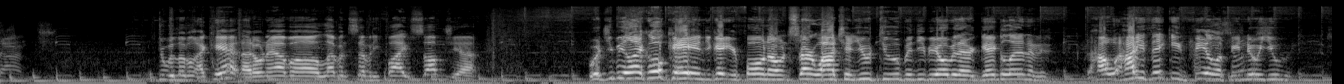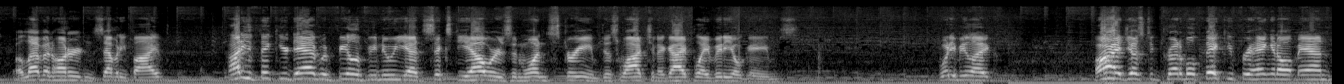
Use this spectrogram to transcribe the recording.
Dance. Do a little. I can't. I don't have uh, 1175 subs yet. Would you be like, okay, and you get your phone out and start watching YouTube and you be over there giggling? And how, how do you think you'd feel if you knew you. 1175? How do you think your dad would feel if he knew you had 60 hours in one stream just watching a guy play video games? Would he be like, Alright, Just Incredible, thank you for hanging out, man.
